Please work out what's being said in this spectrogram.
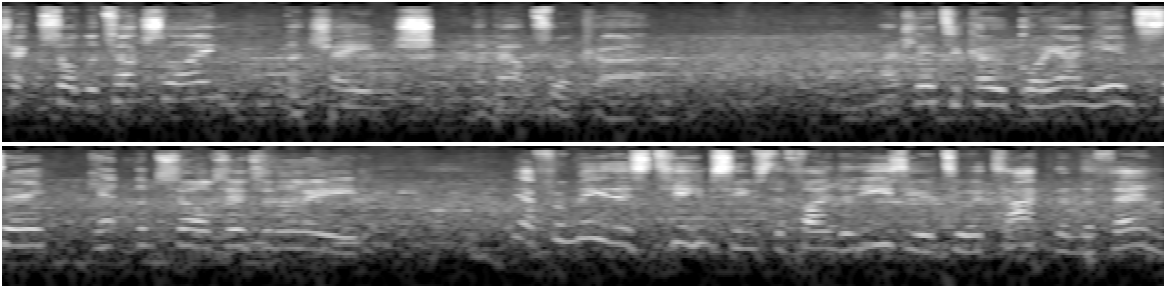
Checks on the touchline. A change about to occur. Atletico Goianiense get themselves into the lead. Yeah, for me, this team seems to find it easier to attack than defend,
